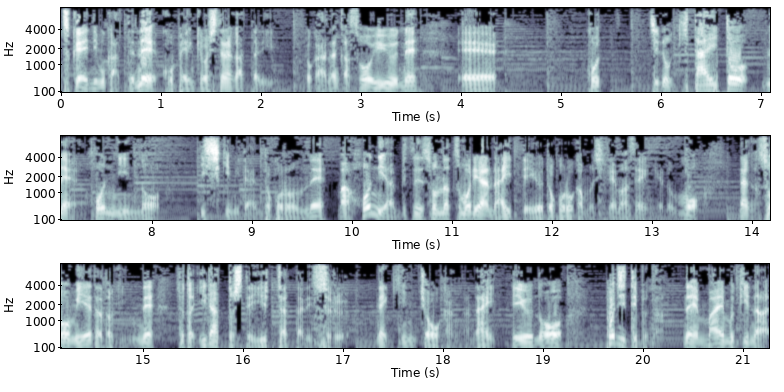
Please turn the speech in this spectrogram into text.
机に向かってね、こう勉強してなかったりとか、なんかそういうね、えー、こっちの期待とね、本人の意識みたいなところのね、まあ本人は別にそんなつもりはないっていうところかもしれませんけども、なんかそう見えた時にね、ちょっとイラッとして言っちゃったりする、ね、緊張感がないっていうのを、ポジティブな、ね、前向きな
